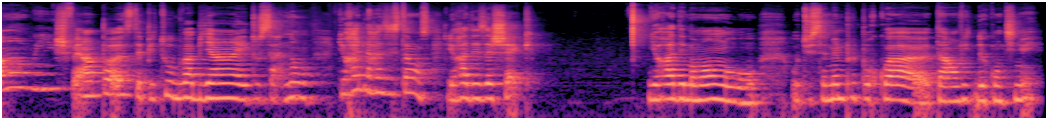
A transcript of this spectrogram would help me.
Ah oh oui, je fais un poste et puis tout va bien et tout ça. Non, il y aura de la résistance, il y aura des échecs. Il y aura des moments où, où tu sais même plus pourquoi euh, tu as envie de continuer.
